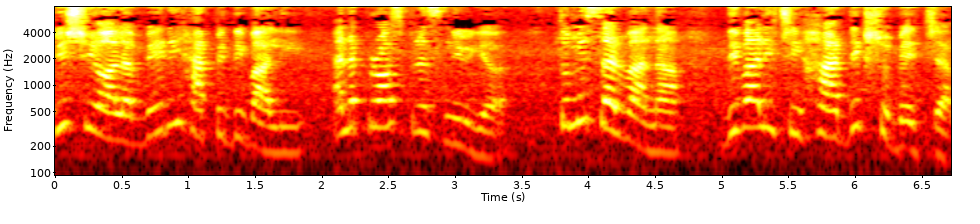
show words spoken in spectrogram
Wish you all a very happy Diwali and a prosperous new year. तुम्ही सर्वांना दिवाळीची हार्दिक शुभेच्छा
